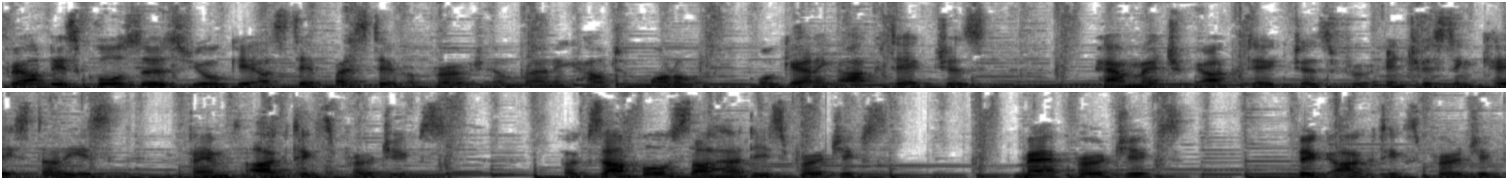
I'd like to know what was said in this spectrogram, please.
Throughout these courses, you'll get a step-by-step -step approach in learning how to model organic architectures, parametric architectures through interesting case studies and famous architects projects. For example, Zaha Hadid's projects, MAD projects, Big Architects project,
